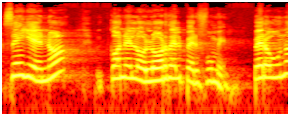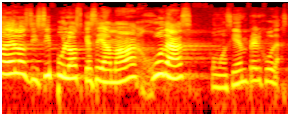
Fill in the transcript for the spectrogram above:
se llenó con el olor del perfume. Pero uno de los discípulos que se llamaba Judas, como siempre el Judas,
